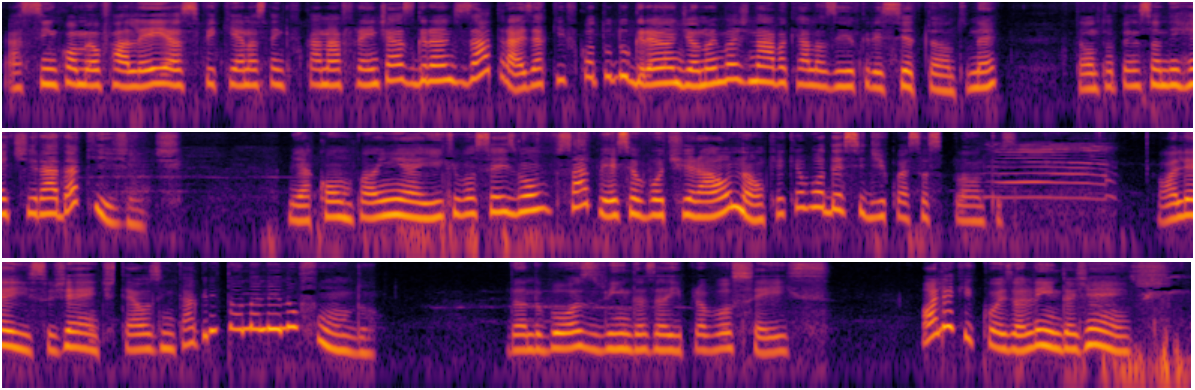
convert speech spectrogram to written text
Assim como eu falei, as pequenas têm que ficar na frente as grandes atrás. Aqui ficou tudo grande, eu não imaginava que elas iam crescer tanto, né? Então, tô pensando em retirar daqui, gente. Me acompanhem aí que vocês vão saber se eu vou tirar ou não. O que, que eu vou decidir com essas plantas? Olha isso, gente. Telzinho tá gritando ali no fundo. Dando boas-vindas aí para vocês. Olha que coisa linda, gente.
